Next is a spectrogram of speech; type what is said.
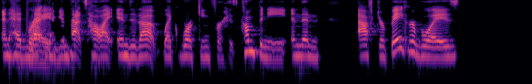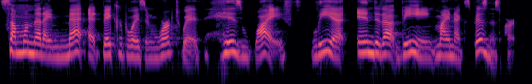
and had right. met him. And that's how I ended up like working for his company. And then after Baker Boys, someone that I met at Baker Boys and worked with, his wife, Leah, ended up being my next business partner.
